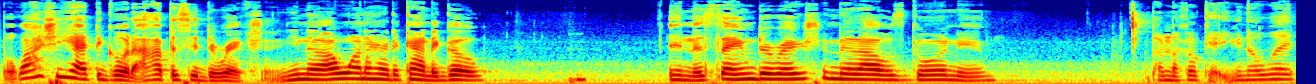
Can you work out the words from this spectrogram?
But why she had to go the opposite direction? You know, I wanted her to kind of go in the same direction that I was going in. But I'm like, okay, you know what?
